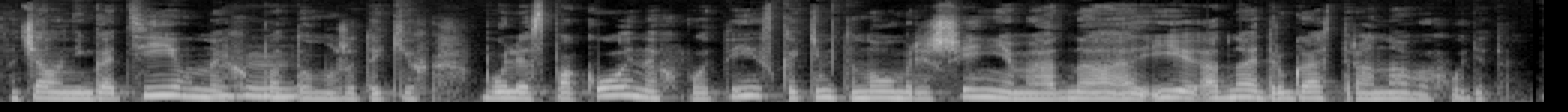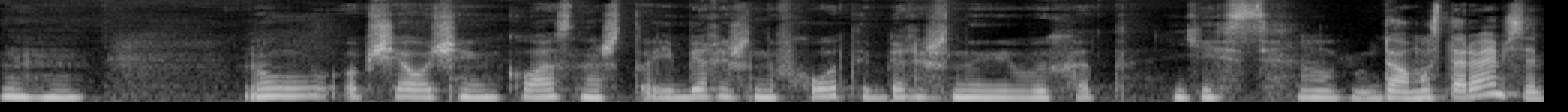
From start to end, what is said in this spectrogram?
сначала негативных, угу. потом уже таких более спокойных, вот, и с каким-то новым решением, и одна, и одна и другая сторона выходит. Угу. Ну, вообще очень классно, что и бережный вход, и бережный выход есть. Ну, да, мы стараемся.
